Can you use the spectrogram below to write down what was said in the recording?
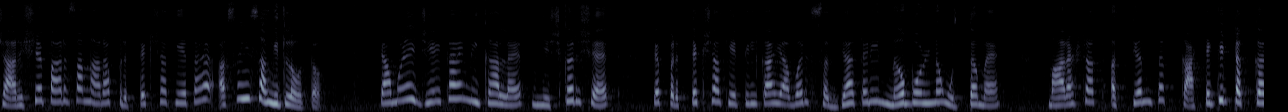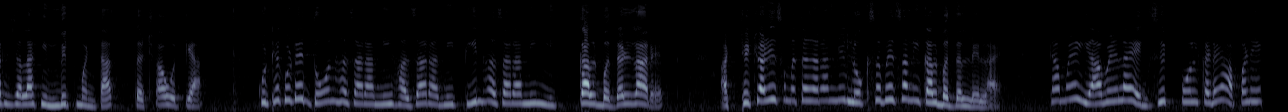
चारशे पारचा नारा प्रत्यक्षात येत आहे असंही सांगितलं होतं. त्यामुळे जे काय निकाल आहेत निष्कर्ष आहेत ते प्रत्यक्षात येतील का यावर सध्या तरी न बोलणं उत्तम आहे. महाराष्ट्रात अत्यंत काटेकी टक्कर ज्याला हिंदीत म्हणतात तशा होत्या. कुठे कुठे दोन हजारांनी हजारांनी तीन हजारांनी निकाल बदलणार आहेत. अठ्ठेचाळीस मतदारांनी लोकसभेचा निकाल बदललेला आहे. त्यामुळे यावेळेला एक्झिट पोलकडे आपण एक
